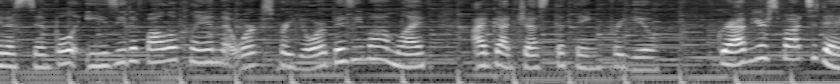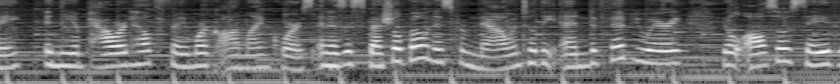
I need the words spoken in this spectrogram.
in a simple, easy to follow plan that works for your busy mom life, I've got just the thing for you. Grab your spot today in the Empowered Health Framework online course, and as a special bonus from now until the end of February, you'll also save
